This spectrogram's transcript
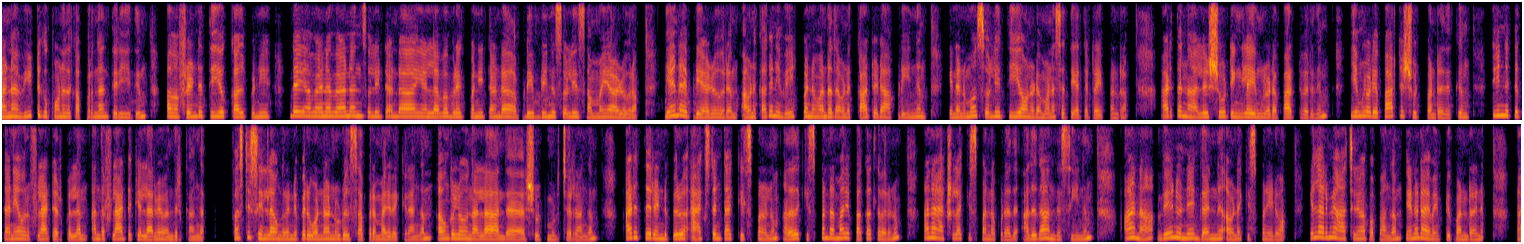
ஆனால் வீட்டுக்கு போனதுக்கு அப்புறம் தான் தெரியுது. அவன் ஃப்ரெண்டு தீயோ கால் பண்ணி டேய் அவன் என்ன வேணான்னு சொல்லிட்டான்டா என் லவ்வை பிரேக் பண்ணிட்டான்டா அப்படி இப்படின்னு சொல்லி செம்மையாக அழுகுறான் ஏன்டா இப்படி அழுகுறேன் அவனுக்காக நீ வெயிட் பண்ணுவான்றது அவனுக்கு காட்டுடா அப்படின்னு என்னென்னமோ சொல்லி தீயோ அவனோட மனசை தேர்த்த ட்ரை பண்ணுறான் அடுத்த நாள் ஷூட்டிங்கில் இவங்களோட பார்ட் வருது. இவங்களுடைய பார்ட்டை ஷூட் பண்ணுறதுக்கு டீனுக்கு தனியாக ஒரு ஃப்ளாட் இருக்குல்ல அந்த ஃப்ளாட்டுக்கு எல்லாருமே வந்திருக்காங்க. ஃபஸ்ட்டு சீனில் அவங்க ரெண்டு பேரும் ஒன்றா நூடுல்ஸ் சாப்பிட்ற மாதிரி வைக்கிறாங்க. அவங்களும் நல்லா அந்த ஷூட் முடிச்சிடுறாங்க. அடுத்து ரெண்டு பேரும் ஆக்சிடெண்ட்டாக கிஸ் பண்ணணும். அதாவது கிஸ் பண்ணுற மாதிரி பக்கத்தில் வரணும். ஆனால் ஆக்சுவலாக கிஸ் பண்ணக்கூடாது. அதுதான் அந்த சீனு ஆனால் வேணும்னே கன்னு அவனை கிஸ் பண்ணிவிடுவான் எல்லாருமே ஆச்சரியமாக பார்ப்பாங்க. என்னடா இவன் இப்படி பண்ணுறான்னு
